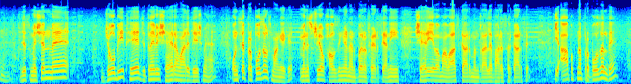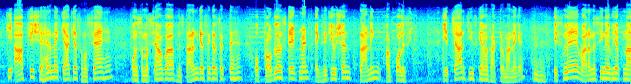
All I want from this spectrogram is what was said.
हम्म, जिस मिशन में जो भी थे जितने भी शहर हमारे देश में हैं उनसे प्रपोजल्स मांगे गए। Ministry of housing and urban affairs यानी शहरी एवं आवास कार्य मंत्रालय भारत सरकार से। कि आप अपना प्रपोजल दें कि आपके शहर में क्या क्या समस्याएँ हैं उन समस्याओं का आप निस्तारण कैसे कर सकते हैं वो प्रॉब्लम स्टेटमेंट एग्जीक्यूशन प्लानिंग और पॉलिसी ये चार चीज़ के हमें फैक्टर माने गए। इसमें वाराणसी ने भी अपना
